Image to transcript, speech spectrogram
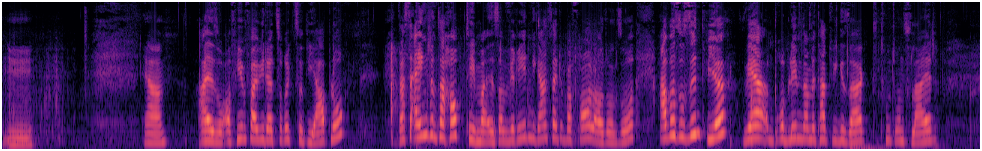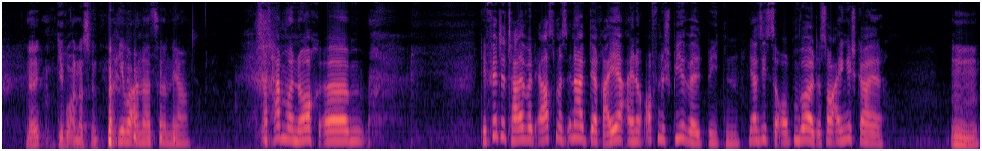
Mhm. Ja, also auf jeden Fall wieder zurück zu Diablo. Was eigentlich unser Hauptthema ist, aber wir reden die ganze Zeit über Fallout und so. Aber so sind wir. Wer ein Problem damit hat, wie gesagt, tut uns leid. Ne? Geh woanders hin. Geh woanders hin, ja. Was haben wir noch? Ähm, der vierte Teil wird erstmals innerhalb der Reihe eine offene Spielwelt bieten. Ja, siehst du, Open World ist doch eigentlich geil. Mhm.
